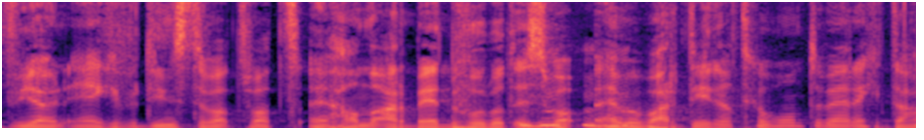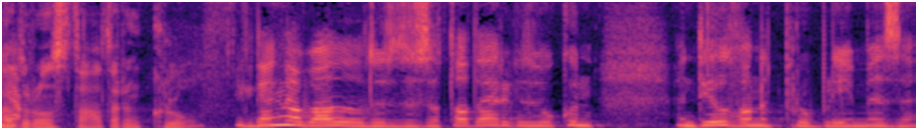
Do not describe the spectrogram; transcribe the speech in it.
via hun eigen verdiensten, wat, wat eh, handenarbeid bijvoorbeeld is. Mhm, wat, en we mhm. waarderen dat gewoon te weinig. Daardoor ontstaat er een kloof. Ik denk dat wel. Dus, dus dat dat ergens ook een, een deel van het probleem is. Hè.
